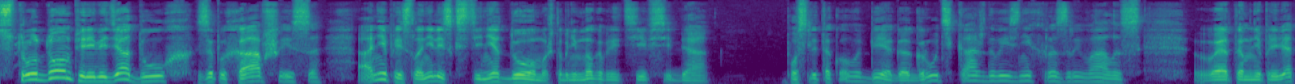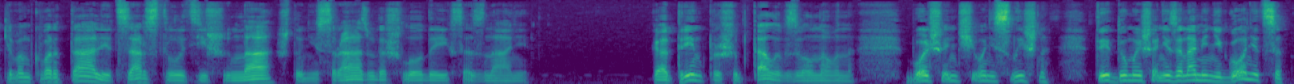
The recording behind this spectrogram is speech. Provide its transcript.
С трудом переведя дух, запыхавшиеся, они прислонились к стене дома, чтобы немного прийти в себя. После такого бега грудь каждого из них разрывалась. В этом неприветливом квартале царствовала тишина, что не сразу дошло до их сознания. Катрин прошептала взволнованно. — Больше ничего не слышно. Ты думаешь, они за нами не гонятся? —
